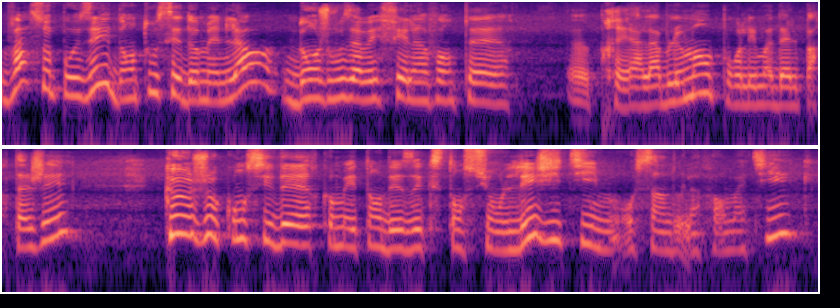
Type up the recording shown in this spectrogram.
va se poser dans tous ces domaines-là, dont je vous avais fait l'inventaire euh, préalablement pour les modèles partagés, que je considère comme étant des extensions légitimes au sein de l'informatique,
